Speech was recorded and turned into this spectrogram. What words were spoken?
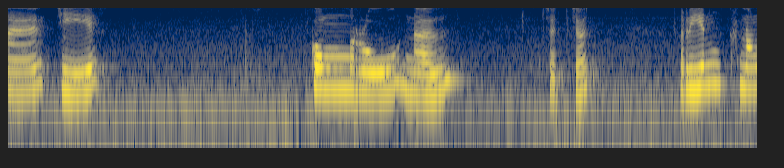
ណាជា គុំរូនៅចុចចុចរៀនក្នុង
